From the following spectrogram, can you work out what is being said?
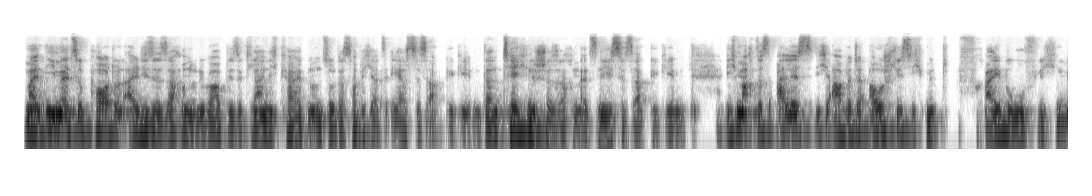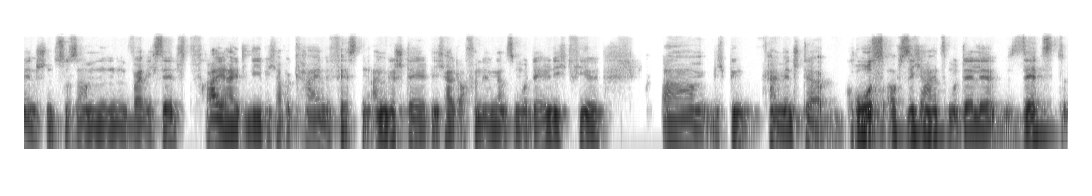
mein E-Mail-Support und all diese Sachen und überhaupt diese Kleinigkeiten und so, das habe ich als erstes abgegeben. Dann technische Sachen als nächstes abgegeben. Ich mache das alles, ich arbeite ausschließlich mit freiberuflichen Menschen zusammen, weil ich selbst Freiheit liebe. Ich habe keine festen Angestellten. Ich halte auch von dem ganzen Modell nicht viel. Ähm, ich bin kein Mensch, der groß auf Sicherheitsmodelle setzt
